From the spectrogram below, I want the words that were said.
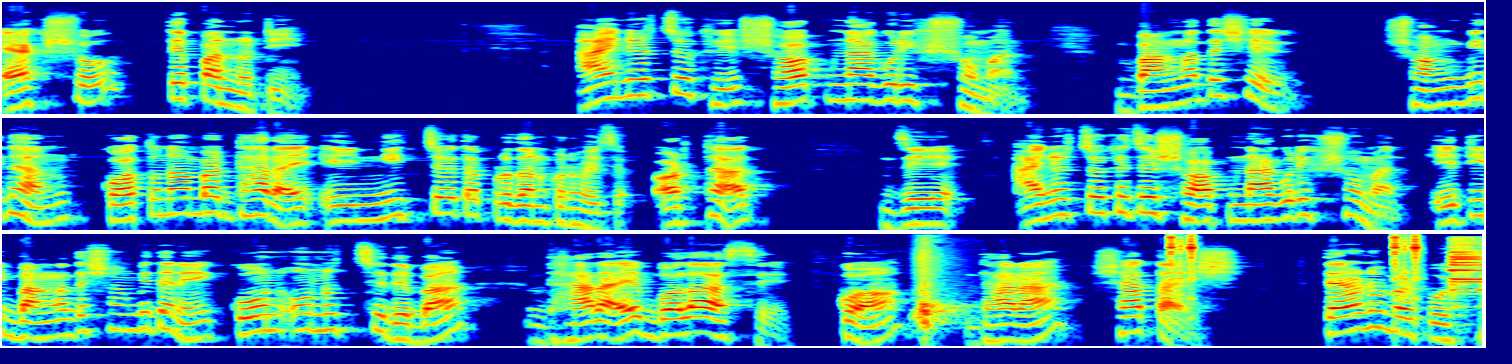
একশো তেপান্নটি। আইনের চোখে সব নাগরিক সমান। বাংলাদেশের সংবিধান কত নাম্বার ধারায় এই নিশ্চয়তা প্রদান করা হয়েছে? অর্থাৎ যে আইনের চোখে যে সব নাগরিক সমান, এটি বাংলাদেশ সংবিধানে কোন অনুচ্ছেদে বা ধারায় বলা আছে? ক, ধারা সাতাইশ। তেরো নম্বর প্রশ্ন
